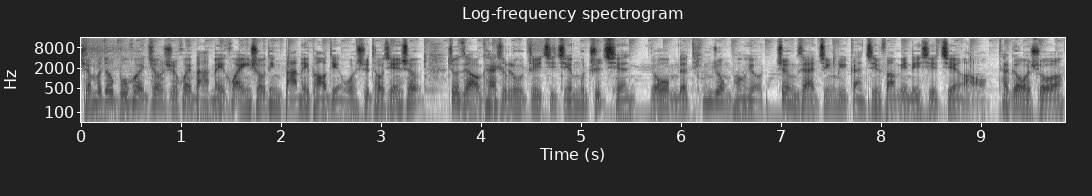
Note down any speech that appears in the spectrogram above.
什么都不会，就是会把妹。欢迎收听《把妹宝典》，我是头先生。就在我开始录这期节目之前，有我们的听众朋友正在经历感情方面的一些煎熬。他跟我说，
